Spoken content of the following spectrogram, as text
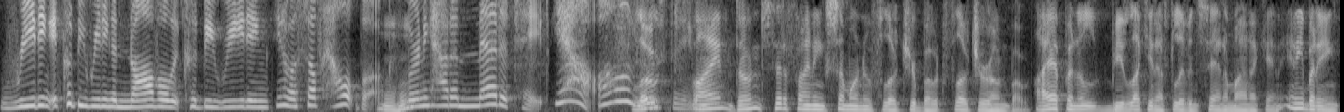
reading. It could be reading a novel. It could be reading you know a self help book. Learning how to meditate. Yeah, all of Float, those things. find, don't, instead of finding someone who floats your boat, float your own boat. I happen to be lucky enough to live in Santa Monica, and anybody in,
